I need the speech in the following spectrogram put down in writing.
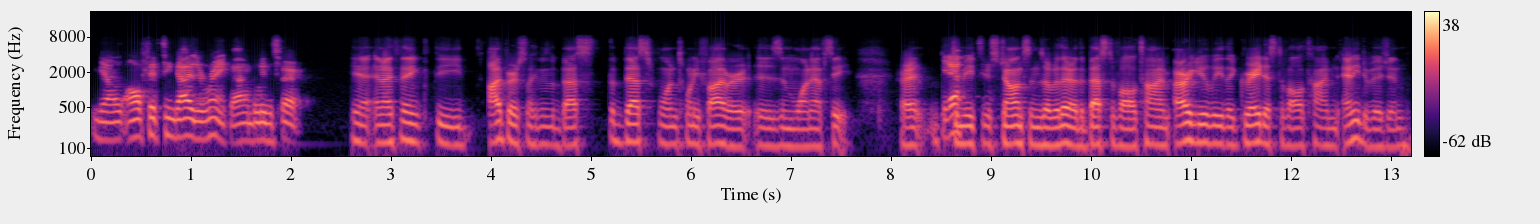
you know, all 15 guys are ranked. I don't believe it's fair. Yeah, and I think the I personally think the best the best 125er is in one FC right? Yeah. Demetrious Johnson's over there, the best of all time, arguably the greatest of all time in any division,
